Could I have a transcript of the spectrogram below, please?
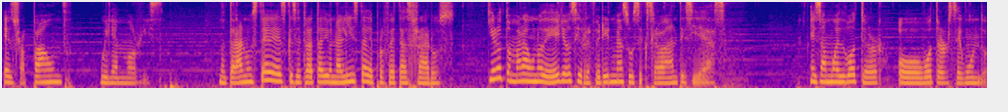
Ezra Pound, William Morris. Notarán ustedes que se trata de una lista de profetas raros. Quiero tomar a uno de ellos y referirme a sus extravagantes ideas. Es Samuel Butter o Butter II,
